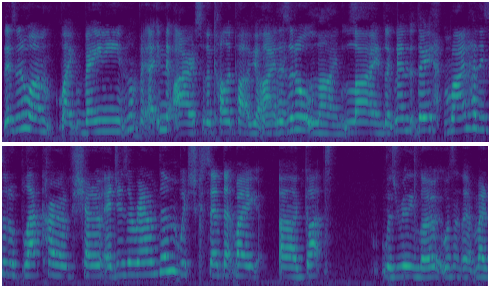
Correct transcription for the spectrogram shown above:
There's little um like veiny, not vein, uh, in the iris, so the colored part of your eye. There's little lines. lines like and they mine had these little black kind of shadow edges around them which said that my uh, gut was really low. It wasn't that my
